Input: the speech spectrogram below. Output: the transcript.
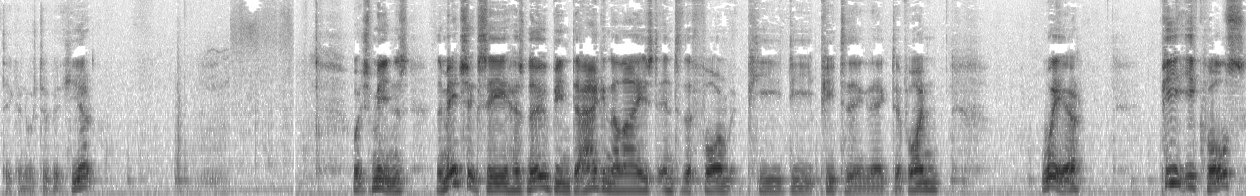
Take a note of it here. Which means the matrix A has now been diagonalized into the form PD, p to the negative 1, where P equals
